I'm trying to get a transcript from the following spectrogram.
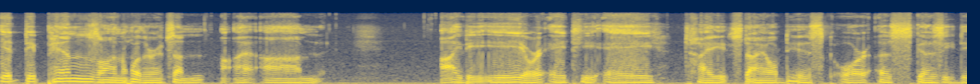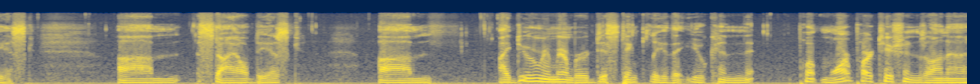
it depends on whether it's an uh, um, IDE or ATA tight style disk or a SCSI disk um, style disk. Um, I do remember distinctly that you can put more partitions on a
